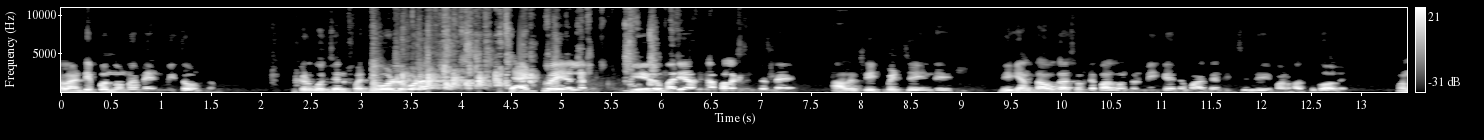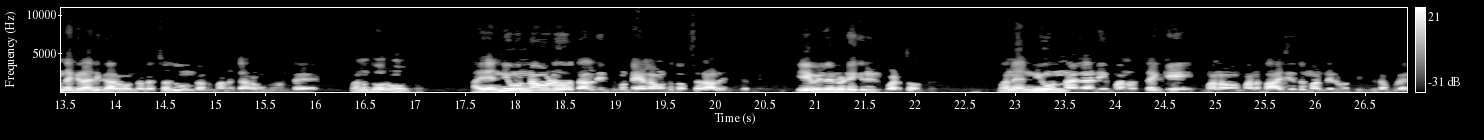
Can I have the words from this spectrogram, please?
ఎలాంటి ఇబ్బంది ఉన్నా మేము మీతో ఉంటాం. ఇక్కడికి వచ్చిన ప్రతి వాళ్ళు కూడా సాటిస్ఫై వెళ్ళాలి మీరు మర్యాదగా పలకరించండి. వాళ్ళకి ట్రీట్మెంట్ చేయండి. మీకు ఎంత అవకాశం ఉంటే భగవంతుడు మీకైనా మాకైనా ఇచ్చింది మనం హత్తుకోవాలి. మన దగ్గర అధికారం ఉందనో చదువు ఉందనో మన గర్వంగా ఉంటే మనం దూరం అవుతాం. అవన్నీ ఉన్నవాడు తలదించుకుంటే ఎలా ఉంటుందో ఒకసారి ఆలోచించండి. ఏమీ లేనివాడు డిగ్రీ పడుతూ ఉంటాడు. మన అన్నీ ఉన్నా కానీ మనం తగ్గి మనం మన బాధ్యత మనం నిర్వర్తించినప్పుడే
